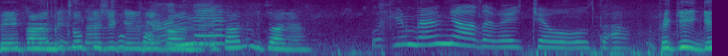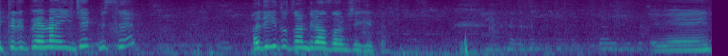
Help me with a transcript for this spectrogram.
beyefendi. Çok teşekkür çok ederiz tatlı. beyefendi. Efendim bir tane. Bakayım ben yardım edeceğim orada. Peki getirdiklerinden yiyecek misin? Hadi git o zaman biraz daha bir şey getir. Evet,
